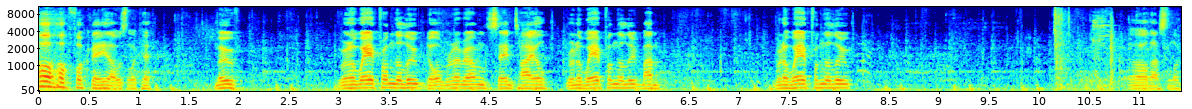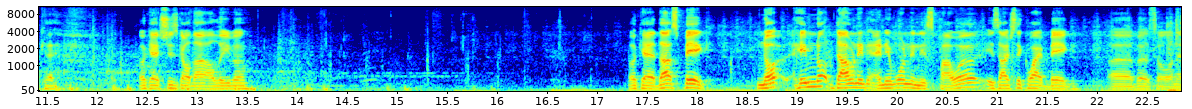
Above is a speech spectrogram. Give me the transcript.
Oh, fuck me. That was lucky. Move. Run away from the loop. Don't run around the same tile. Run away from the loop, man. Run away from the loop. Oh, that's lucky. Okay, she's got that. I'll leave her. Okay, that's big. Not Him not downing anyone in his power is actually quite big uh, versus Oni.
